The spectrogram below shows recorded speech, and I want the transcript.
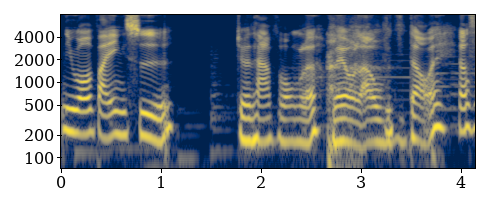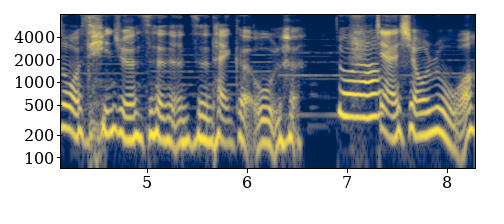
女王反应是。觉得他疯了，没有啦，我不知道。哎、欸，要是我听，觉得这人真的太可恶了。对啊，竟然羞辱我。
